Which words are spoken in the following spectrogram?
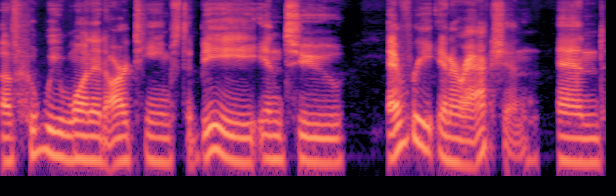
of who we wanted our teams to be into every interaction and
